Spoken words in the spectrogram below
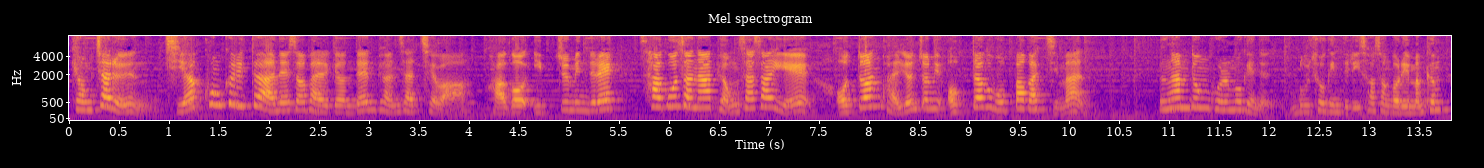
경찰은 지하 콘크리트 안에서 발견된 변사체와 과거 입주민들의 사고사나 병사 사이에 어떠한 관련점이 없다고 못 박았지만 응암동 골목에는 무속인들이 서성거릴 만큼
